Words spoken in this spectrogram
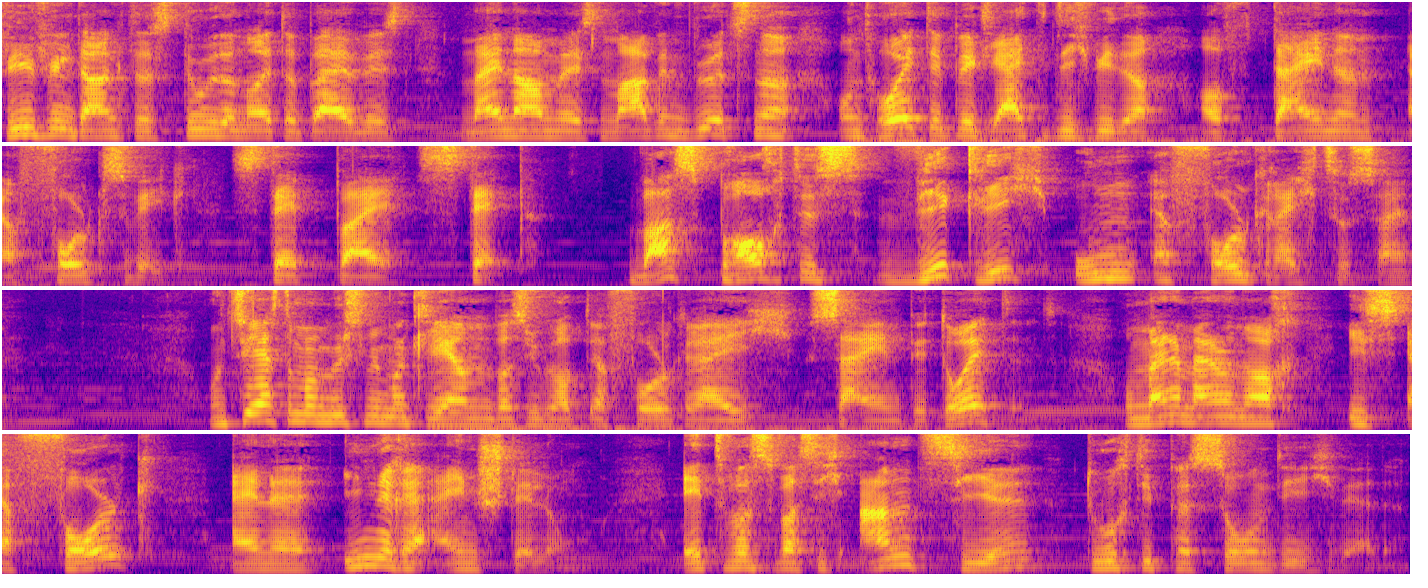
Vielen, vielen Dank, dass du wieder neu dabei bist. Mein Name ist Marvin Würzner und heute begleite dich wieder auf deinem Erfolgsweg, Step by Step. Was braucht es wirklich, um erfolgreich zu sein? Und zuerst einmal müssen wir mal klären, was überhaupt erfolgreich sein bedeutet. Und meiner Meinung nach ist Erfolg eine innere Einstellung. Etwas, was ich anziehe durch die Person, die ich werde.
